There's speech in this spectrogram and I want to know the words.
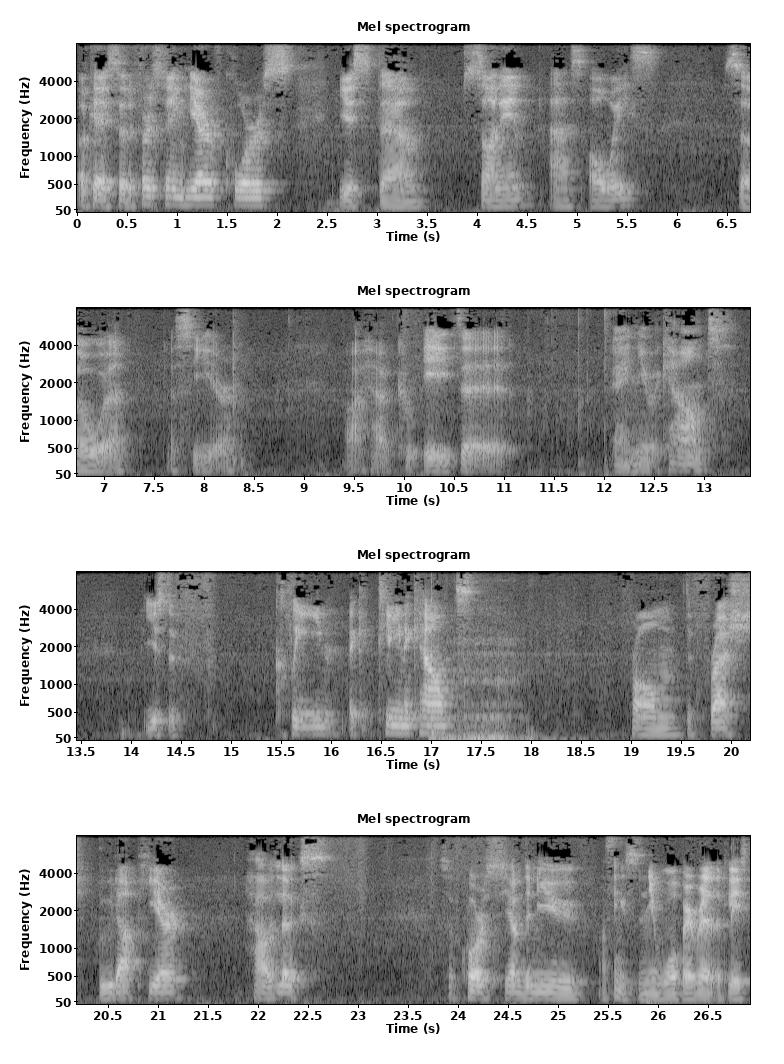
Okay, so the first thing here, of course, is um, sign in as always. So uh, let's see here. I have created a new account. Just a clean, a clean account from the fresh boot up here. How it looks so of course you have the new, I think it's the new wallpaper at least,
